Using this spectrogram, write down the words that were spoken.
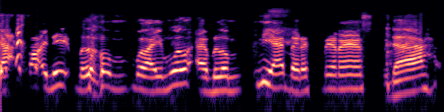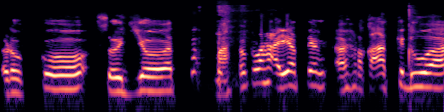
Ya kok ini belum mulai mul eh belum ini ya beres-beres. Udah ruku, sujud. Masuklah ayat yang eh, rakaat kedua.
